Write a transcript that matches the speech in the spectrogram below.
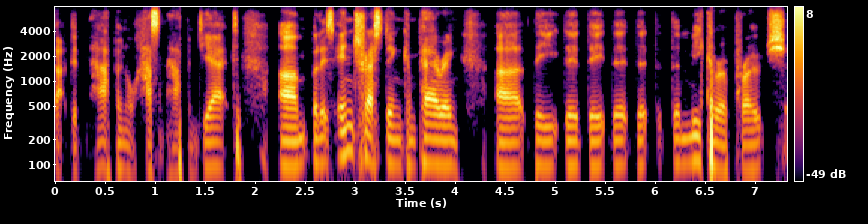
that didn't happen or hasn't happened yet. Um, but it's interesting comparing uh, the, the, the the the the MiCA approach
